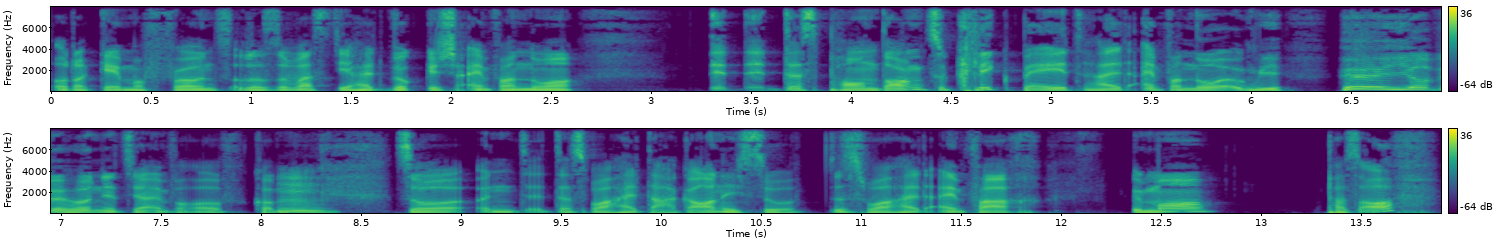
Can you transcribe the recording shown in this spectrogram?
oder Game of Thrones oder sowas, die halt wirklich einfach nur das Pendant zu Clickbait halt einfach nur irgendwie, hey, hier, wir hören jetzt hier einfach auf, komm. Mhm. So, und das war halt da gar nicht so. Das war halt einfach immer, pass auf,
